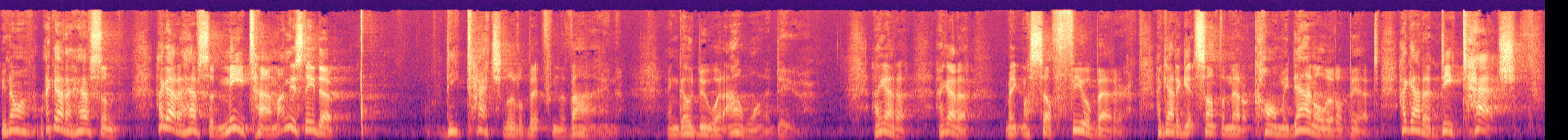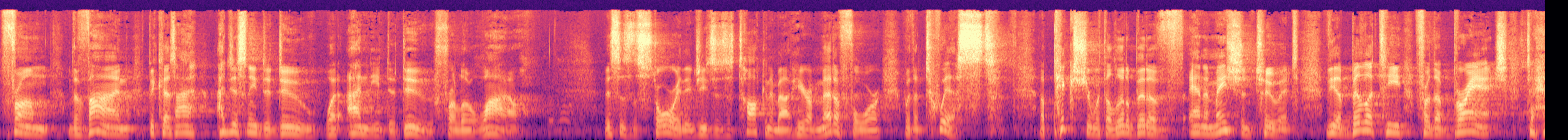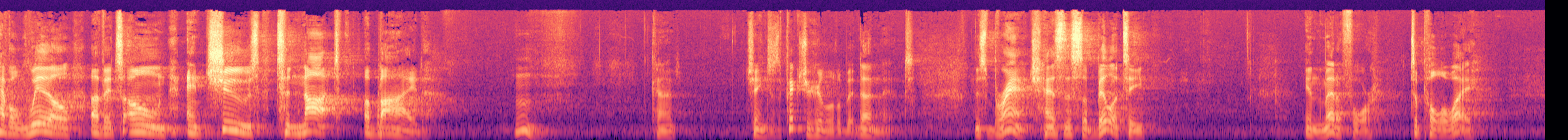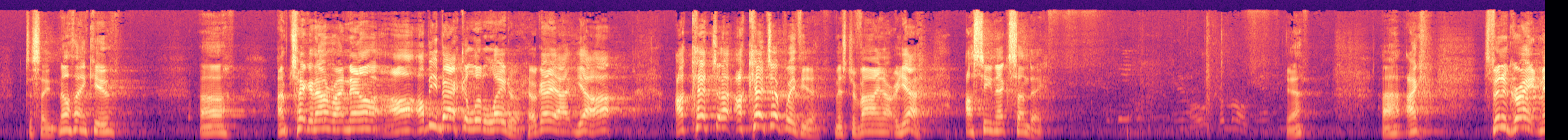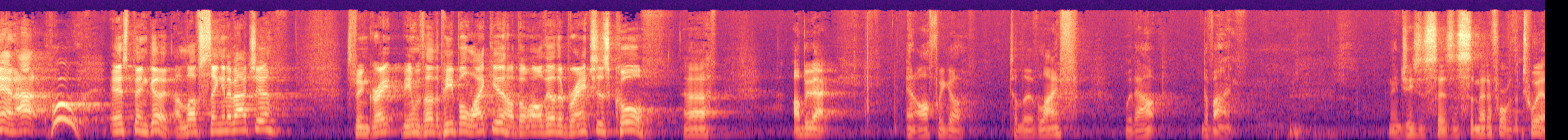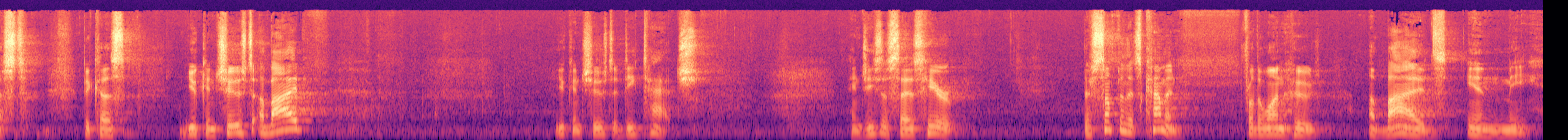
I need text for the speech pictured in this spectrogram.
you know, I got to have some, I got to have some me time. I just need to detach a little bit from the vine and go do what I want to do. I got to, I got to make myself feel better. I got to get something that'll calm me down a little bit. I got to detach from the vine because I, I just need to do what I need to do for a little while. This is the story that Jesus is talking about here a metaphor with a twist, a picture with a little bit of animation to it, the ability for the branch to have a will of its own and choose to not abide. Hmm. Kind of changes the picture here a little bit, doesn't it? This branch has this ability in the metaphor to pull away, to say, No, thank you. Uh, I'm checking out right now. I'll, I'll, be back a little later. Okay? I, yeah, I, I'll, catch, I'll catch up with you, Mr. Vine. Or, yeah, I'll see you next Sunday. Yeah? Uh, I, it's been a great, man. I, whew, it's been good. I love singing about you. It's been great being with other people like you, although all the other branches. Cool. Uh, I'll be back. And off we go to live life without the vine. And Jesus says this is a metaphor with a twist because you can choose to abide, you can choose to detach. And Jesus says here, there's something that's coming for the one who abides in me,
